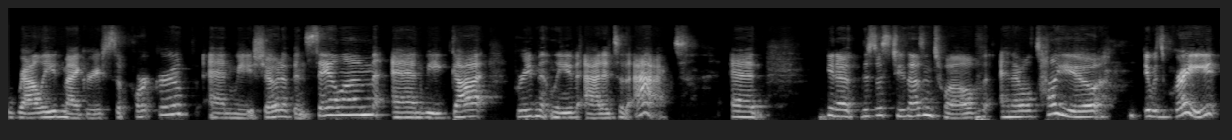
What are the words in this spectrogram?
rallied my grief support group and we showed up in Salem and we got bereavement leave added to the act. And you know, this was 2012, and I will tell you, it was great,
